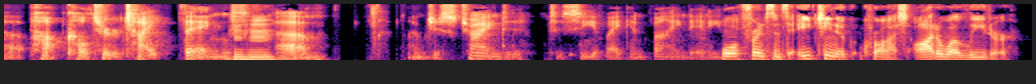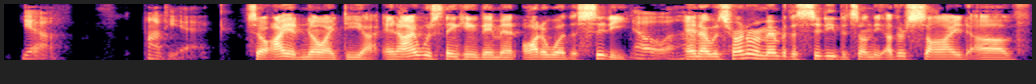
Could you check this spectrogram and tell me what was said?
uh, pop culture type things. Um, I'm just trying to to see if I can find any. well, for instance, 18 across, Ottawa leader. Yeah, Pontiac. So I had no idea. And I was thinking they meant Ottawa, the city. Oh, uh-huh. And I was trying to remember the city that's on the other side of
